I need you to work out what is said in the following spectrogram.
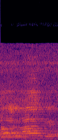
ಹಾಗೆ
